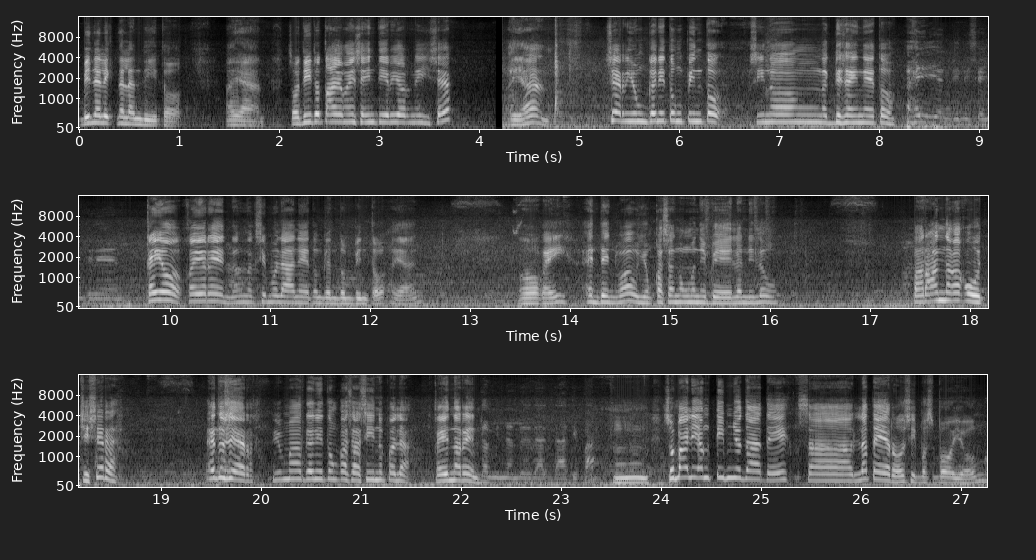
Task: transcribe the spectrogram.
Binalik na lang dito. Ayan. So, dito tayo ngayon sa interior ni Sir. Ayan. Sir, yung ganitong pinto, sinong nag-design nito? Ay, yan, dinisign ko na yan. Kayo, kayo rin, nung nagsimula na itong gandong pinto. Ayan. Okay. And then, wow, yung kasanong manibela nila. Parang nakakotse, sir ah. Eto sir, yung mga ganitong kasa, sino pala? Kayo na rin. Kami na dati pa. Mm. So bali ang team nyo dati sa Latero, si Boss Boyong.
